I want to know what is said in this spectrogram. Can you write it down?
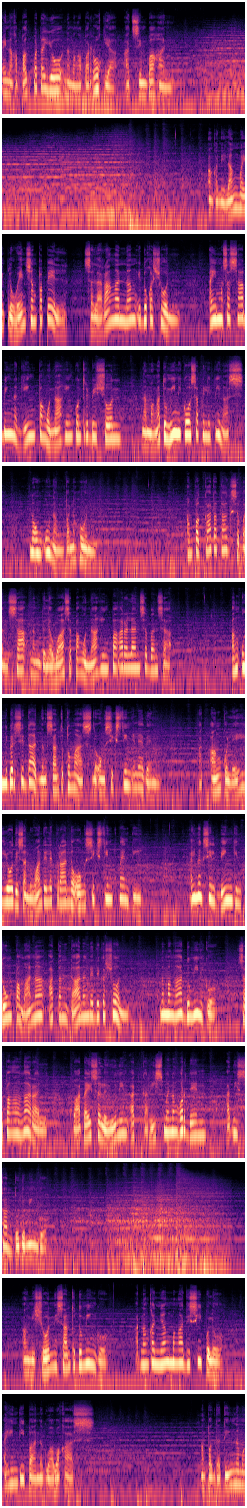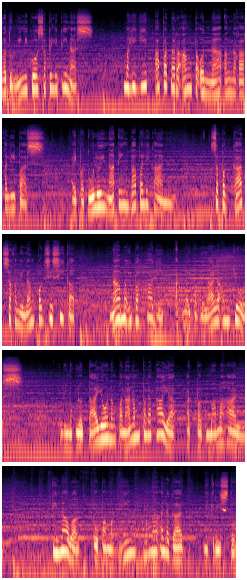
ay nakapagpatayo ng mga parokya at simbahan. Ang kanilang maimpluwensyang papel sa larangan ng edukasyon ay masasabing naging pangunahing kontribusyon ng mga Dominiko sa Pilipinas noong unang panahon. Ang pagkatatag sa bansa ng dalawa sa pangunahing paaralan sa bansa, ang Universidad ng Santo Tomas noong 1611 at ang Kolehiyo de San Juan de Letran noong 1620 ay nagsilbing gintong pamana at tanda ng dedikasyon ng mga Dominiko sa pangangaral batay sa layunin at karisma ng orden at ni Santo Domingo. Ang misyon ni Santo Domingo at ng kanyang mga disipulo ay hindi pa nagwawakas. Ang pagdating ng mga Dominiko sa Pilipinas, mahigit apat na raang taon na ang nakakalipas, ay patuloy nating babalikan sapagkat sa kanilang pagsisikap na maibahagi at maipakilala ang Diyos, binuklod tayo ng pananampalataya at pagmamahal tinawag upang maging mga alagad ni Kristo.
